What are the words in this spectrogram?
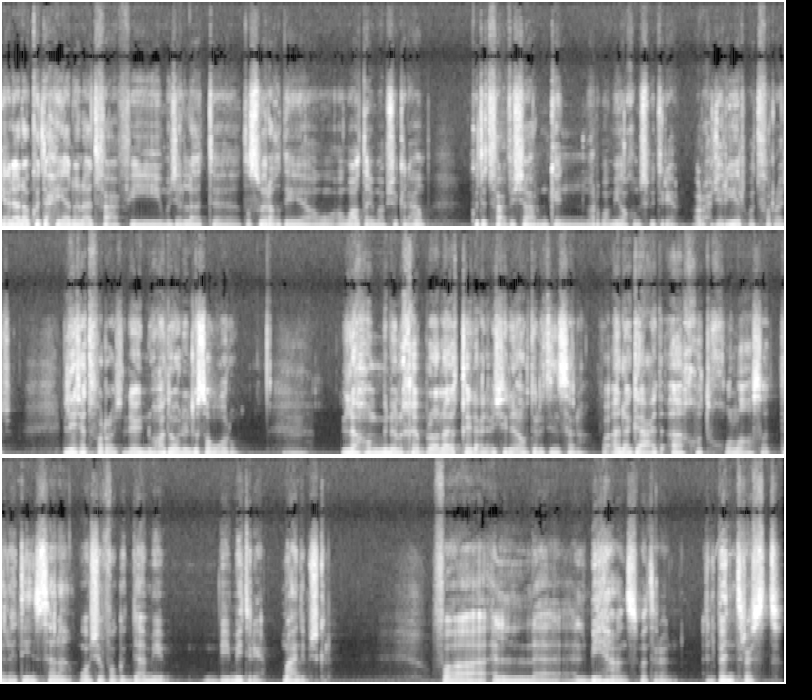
يعني أنا كنت أحيانا أدفع في مجلات آه، تصوير أغذية أو أو أطعمة بشكل عام كنت أدفع في الشهر يمكن 400 أو 500 ريال. أروح جرير وأتفرج. ليش أتفرج؟ لأنه هذول اللي صوروا. لهم من الخبرة لا يقل عن 20 أو 30 سنة. فأنا قاعد آخذ خلاصة 30 سنة وأشوفها قدامي ب 100 ريال ما عندي مشكلة. فال Behance مثلا ال Pinterest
